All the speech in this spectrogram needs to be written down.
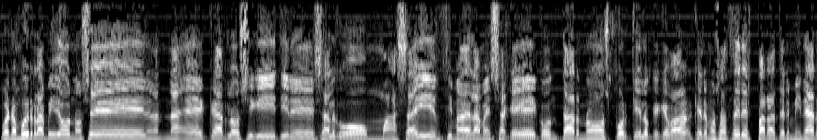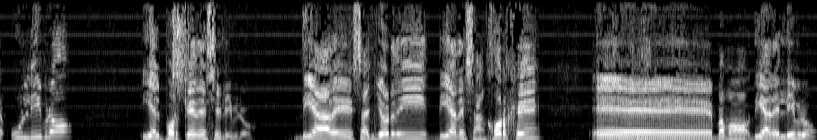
Bueno, muy rápido, no sé, eh, Carlos, si tienes algo más ahí encima de la mesa que contarnos, porque lo que que- queremos hacer es para terminar un libro y el porqué de ese libro. Día de San Jordi, día de San Jorge, eh, vamos, día del libro.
